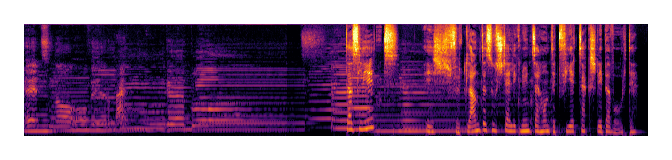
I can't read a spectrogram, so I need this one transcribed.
hat's noch der Menge Platz. Das Lied ist für die Landesausstellung 1914 geschrieben worden.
